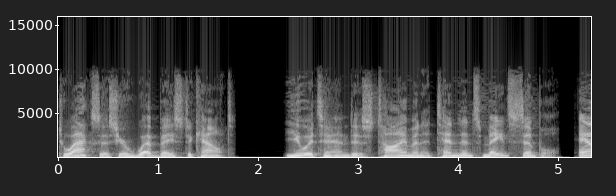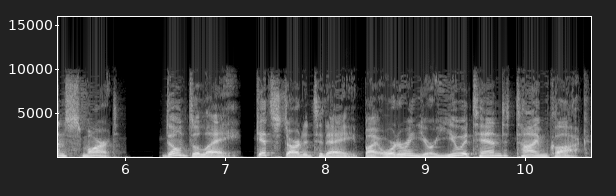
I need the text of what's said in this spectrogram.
to access your web-based account. UAttend is time and attendance made simple and smart. Don't delay. Get started today by ordering your UAttend time clock.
